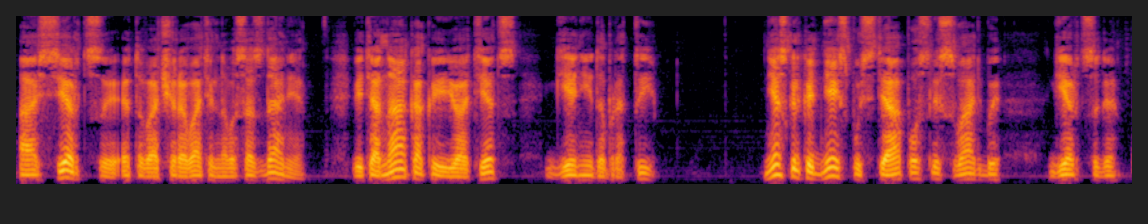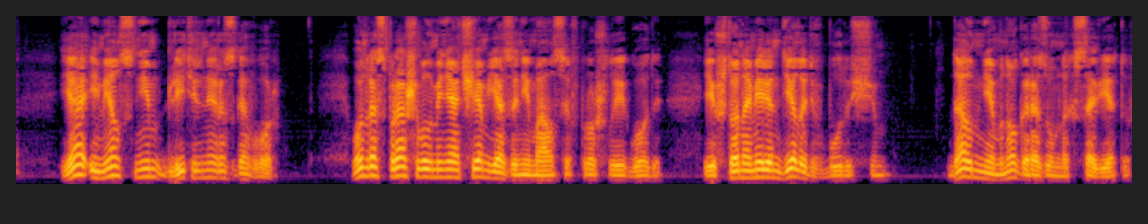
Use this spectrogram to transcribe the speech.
о сердце этого очаровательного создания, ведь она, как и ее отец, гений доброты. Несколько дней спустя, после свадьбы герцога, я имел с ним длительный разговор. Он расспрашивал меня, чем я занимался в прошлые годы и что намерен делать в будущем. Дал мне много разумных советов,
